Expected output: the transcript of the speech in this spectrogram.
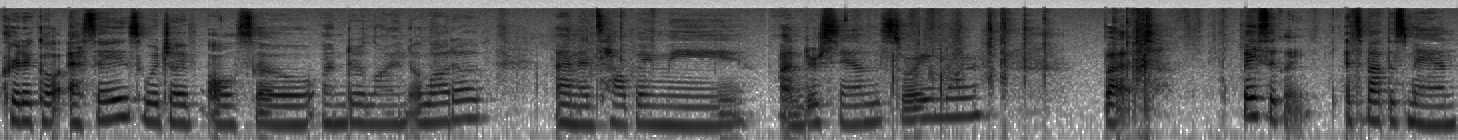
critical essays, which I've also underlined a lot of, and it's helping me understand the story more. But basically, it's about this man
